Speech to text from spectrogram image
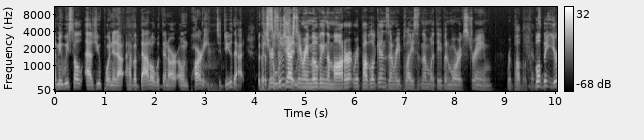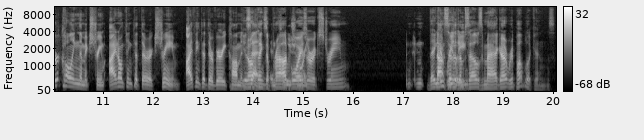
I mean, we still, as you pointed out, have a battle within our own party to do that. But, the you're solution, suggesting removing the moderate Republicans and replacing them with even more extreme Republicans. well, but you're calling them extreme. I don't think that they're extreme. I think that they're very common sense. you don't sense. think the Proud Boys are extreme? N- They consider really. themselves MAGA Republicans.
